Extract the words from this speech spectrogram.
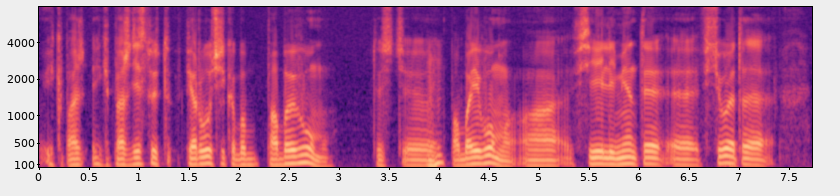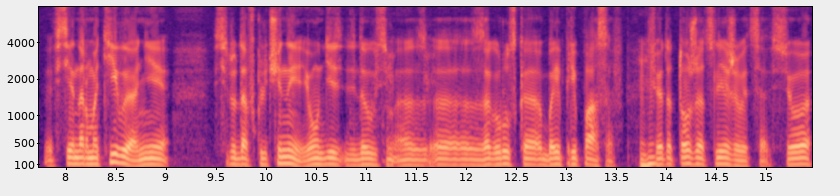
Экипаж, экипаж действует в первую очередь как бы по-боевому. То есть угу. по-боевому. А, все элементы, все это, все нормативы, они все туда включены. И он, допустим, загрузка боеприпасов, угу. все это тоже отслеживается. Все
